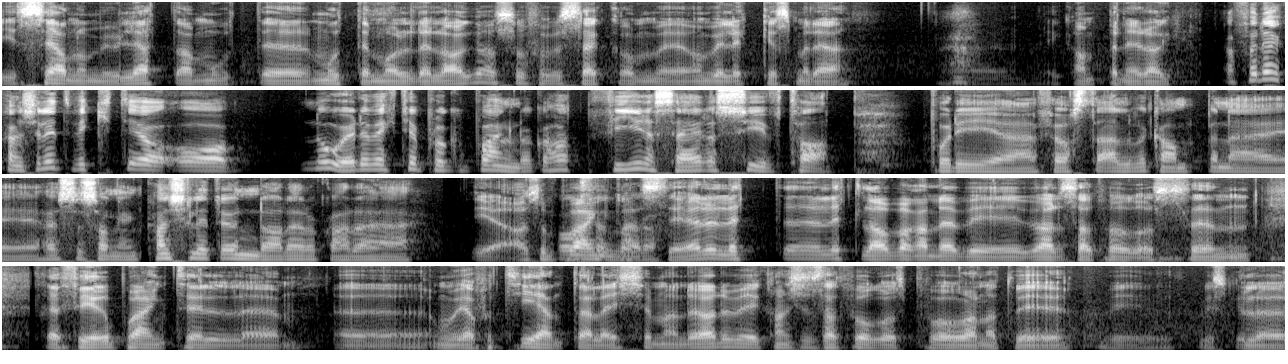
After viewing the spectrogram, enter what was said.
vi ser noen muligheter mot, eh, mot det Molde-laget. Så får vi se om vi, om vi lykkes med det eh, i kampen i dag. Ja, For det er kanskje litt viktig å, å Nå er det viktig å plukke poeng. Dere har hatt fire seire, syv tap på de eh, første elleve kampene i høstsesongen. Kanskje litt under det dere hadde Ja, altså Poengmessig er det litt, eh, litt lavere enn det vi, vi hadde sett for oss. En Tre-fire poeng til eh, eh, om vi har fortjent det eller ikke, men det hadde vi kanskje sett for oss på forhånd at vi, vi, vi skulle,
